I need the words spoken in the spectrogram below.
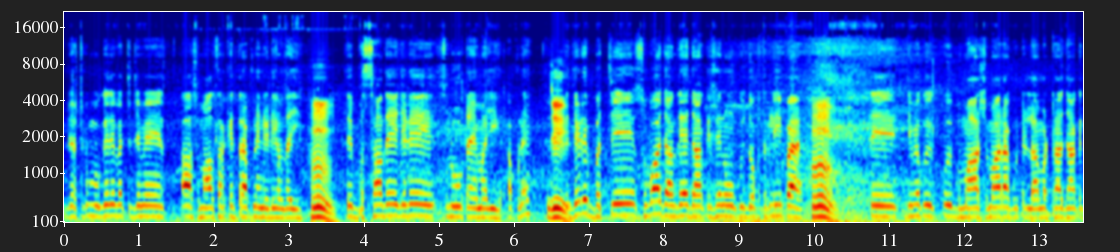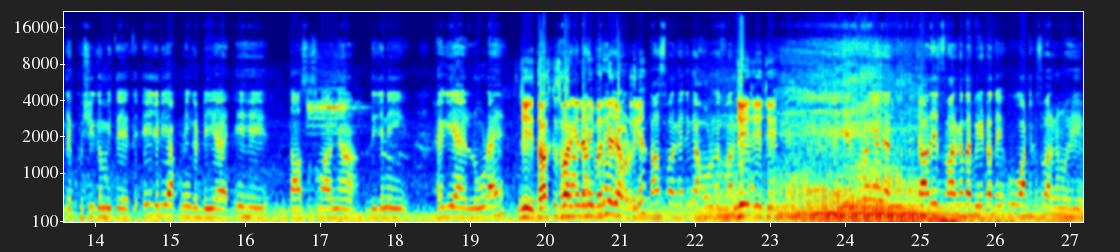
ਡਿਸਟ੍ਰਿਕਟ ਮੋਗੇ ਦੇ ਵਿੱਚ ਜਿਵੇਂ ਆ ਸਮਾਲਸਰ ਖੇਤਰ ਆਪਣੇ ਨੇੜੇ ਆਉਂਦਾ ਜੀ। ਹੂੰ। ਤੇ ਬੱਸਾਂ ਦੇ ਜਿਹੜੇ ਸਲੋ ਟਾਈਮ ਆ ਜੀ ਆਪਣੇ। ਤੇ ਜਿਹੜੇ ਬੱਚੇ ਸਵੇਰ ਜਾਂਦੇ ਆ ਜਾਂ ਕਿਸੇ ਨੂੰ ਕੋਈ ਦੁੱਖ ਤਕਲੀਫ ਹੈ ਹੂੰ। ਤੇ ਜਿਵੇਂ ਕੋਈ ਕੋਈ ਬਿਮਾਰ ਸ਼ਮਾਰ ਆ ਕੋਈ ਢਿੱਲਾ ਮੱਠਾ ਜਾਂ ਕਿਤੇ ਖੁਸ਼ੀ ਗਮੀ ਤੇ ਤੇ ਇਹ ਜਿਹੜੀ ਆਪਣੀ ਗੱਡੀ ਹੈ ਇਹ 10 ਸਵਾਰੀਆਂ ਦੀ ਜਣੀ ਹੈਗੀ ਹੈ ਲੋਡ ਹੈ ਜੀ 10 ਕੁ ਸਵਾਰੀਆਂ ਜਣੀ ਵਧੀਆ ਜਾ ਵੜਦੀਆਂ 10 ਸਵਾਰੀਆਂ ਜਿਹੜੀਆਂ ਹੌਲੀਆਂ ਸਵਾਰੀਆਂ ਜੀ, ਜੀ, ਜੀ। ਜ਼ਿਆਦਾ ਸਵਾਰੀਆਂ ਦਾ weight ਆ ਤੇ ਉਹ 8 ਸਵਾਰੀਆਂ ਨੂੰ ਇਹ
